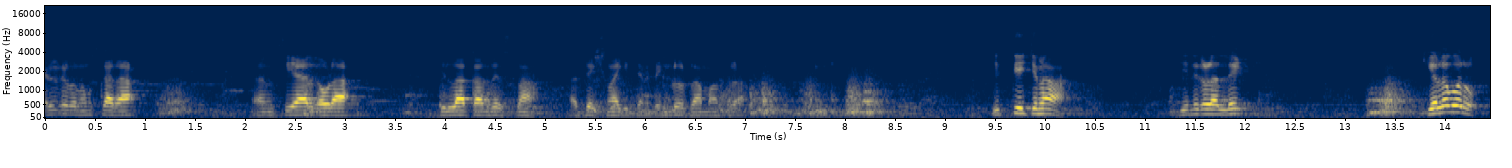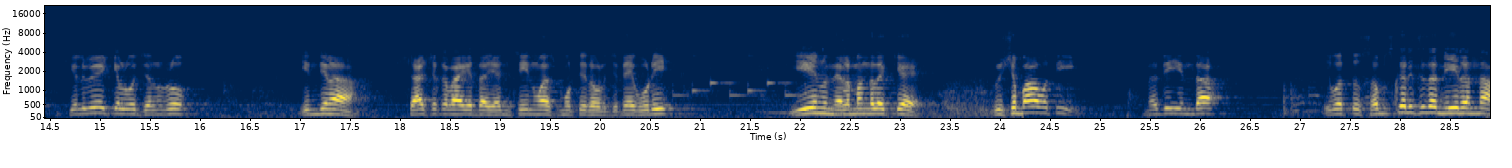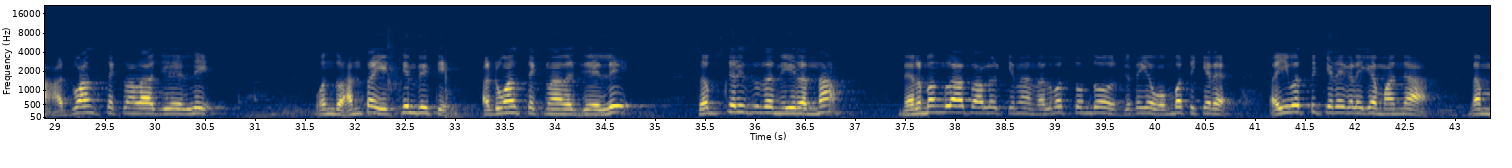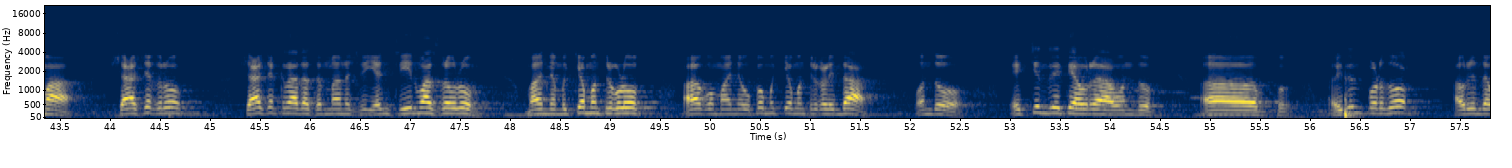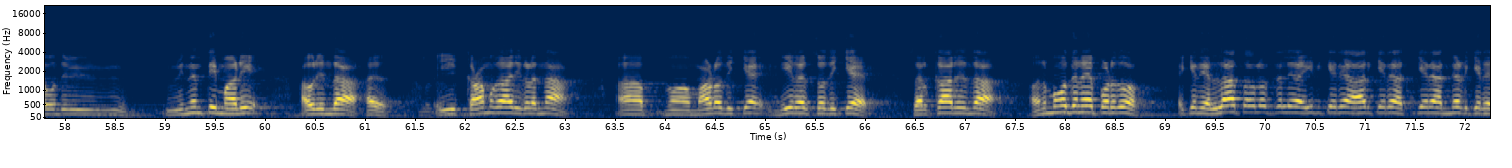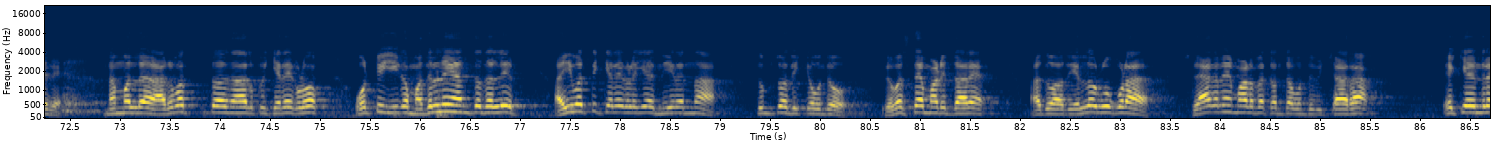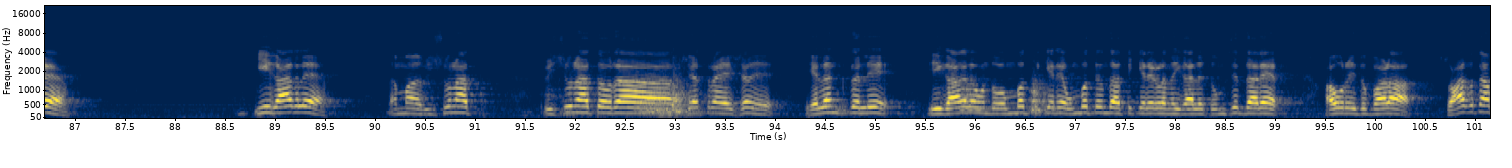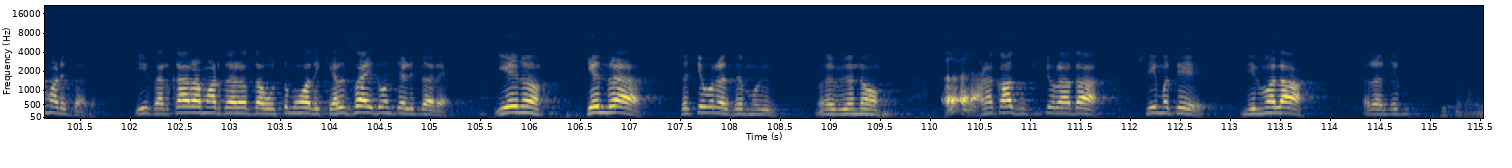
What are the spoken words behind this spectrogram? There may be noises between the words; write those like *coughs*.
ಎಲ್ರಿಗೂ ನಮಸ್ಕಾರ. ನಾನು ಸಿ ಆರ್ ಗೌಡ, ಜಿಲ್ಲಾ ಕಾಂಗ್ರೆಸ್ನ ಅಧ್ಯಕ್ಷನಾಗಿದ್ದೇನೆ, ಬೆಂಗಳೂರು ಗ್ರಾಮಾಂತರ. ಇತ್ತೀಚಿನ ದಿನಗಳಲ್ಲಿ ಕೆಲವರು, ಕೆಲವೇ ಕೆಲವು ಜನರು ಇಂದಿನ ಶಾಸಕರಾಗಿದ್ದ ಎನ್ ಶ್ರೀನಿವಾಸ ಮೂರ್ತಿರವರ ಜೊತೆಗೂಡಿ ಏನು ನೆಲಮಂಗಲಕ್ಕೆ ವೃಷಭಾವತಿ ನದಿಯಿಂದ ಇವತ್ತು ಸಂಸ್ಕರಿಸಿದ ನೀರನ್ನು ಅಡ್ವಾನ್ಸ್ ಟೆಕ್ನಾಲಜಿಯಲ್ಲಿ, ಒಂದು ಹಂತ ಹೆಚ್ಚಿನ ರೀತಿ ಅಡ್ವಾನ್ಸ್ ಟೆಕ್ನಾಲಜಿಯಲ್ಲಿ ಸಂಸ್ಕರಿಸಿದ ನೀರನ್ನು ನೆಲಮಂಗಲ ತಾಲೂಕಿನ ನಲವತ್ತೊಂದು ಜೊತೆಗೆ ಒಂಬತ್ತು ಕೆರೆ, ಐವತ್ತು ಕೆರೆಗಳಿಗೆ ಮಾನ್ಯ ನಮ್ಮ ಶಾಸಕರು, ಶಾಸಕರಾದ ಸನ್ಮಾನ್ಯ ಶ್ರೀ ಎನ್ ಶ್ರೀನಿವಾಸರವರು, ಮಾನ್ಯ ಮುಖ್ಯಮಂತ್ರಿಗಳು ಹಾಗೂ ಮಾನ್ಯ ಉಪಮುಖ್ಯಮಂತ್ರಿಗಳಿಂದ ಒಂದು ಹೆಚ್ಚಿನ ರೀತಿ ಅವರ ಒಂದು ಇದನ್ನು ಪಡೆದು ಅವರಿಂದ ಒಂದು ವಿನಂತಿ ಮಾಡಿ ಅವರಿಂದ ಈ ಕಾಮಗಾರಿಗಳನ್ನು ಮಾಡೋದಕ್ಕೆ, ನೀರು ಹರಿಸೋದಕ್ಕೆ ಸರ್ಕಾರದಿಂದ ಅನುಮೋದನೆ ಪಡೆದು, ಯಾಕೆಂದರೆ ಎಲ್ಲ ತಾಲೂಕಲ್ಲಿ ಐದು ಕೆರೆ, ಆರು ಕೆರೆ, ಹತ್ತು ಕೆರೆ, ಹನ್ನೆರಡು ಕೆರೆ ಇದೆ. ನಮ್ಮಲ್ಲಿ ಅರವತ್ತ ನಾಲ್ಕು ಕೆರೆಗಳು, ಒಟ್ಟು ಈಗ ಮೊದಲನೇ ಹಂತದಲ್ಲಿ ಐವತ್ತು ಕೆರೆಗಳಿಗೆ ನೀರನ್ನು ತುಂಬಿಸೋದಕ್ಕೆ ಒಂದು ವ್ಯವಸ್ಥೆ ಮಾಡಿದ್ದಾರೆ. ಅದು ಅದು ಎಲ್ಲರಿಗೂ ಕೂಡ ಶ್ಲಾಘನೆ ಮಾಡಬೇಕಂತ ಒಂದು ವಿಚಾರ. ಏಕೆಂದರೆ ಈಗಾಗಲೇ ನಮ್ಮ ವಿಶ್ವನಾಥ್ ವಿಶ್ವನಾಥ್ ಅವರ ಕ್ಷೇತ್ರ ಯಶ ಯಲಂಕದಲ್ಲಿ ಈಗಾಗಲೇ ಒಂದು ಒಂಬತ್ತು ಕೆರೆ ಒಂಬತ್ತರಿಂದ ಹತ್ತು ಕೆರೆಗಳನ್ನು ಈಗಾಗಲೇ ತುಂಬಿಸಿದ್ದಾರೆ. ಅವರು ಇದು ಭಾಳ ಸ್ವಾಗತ ಮಾಡಿದ್ದಾರೆ. ಈ ಸರ್ಕಾರ ಮಾಡ್ತಾ ಇರೋಂಥ ಉತ್ತಮವಾದ ಕೆಲಸ ಇದು ಅಂತ ಹೇಳಿದ್ದಾರೆ. ಏನು ಕೇಂದ್ರ ಸಚಿವರ ಏನು ಹಣಕಾಸು ಸಚಿವರಾದ ಶ್ರೀಮತಿ ನಿರ್ಮಲಾ ನಿರ್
